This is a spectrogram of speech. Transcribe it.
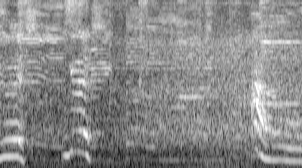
Look at this. Look at this. Ow.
